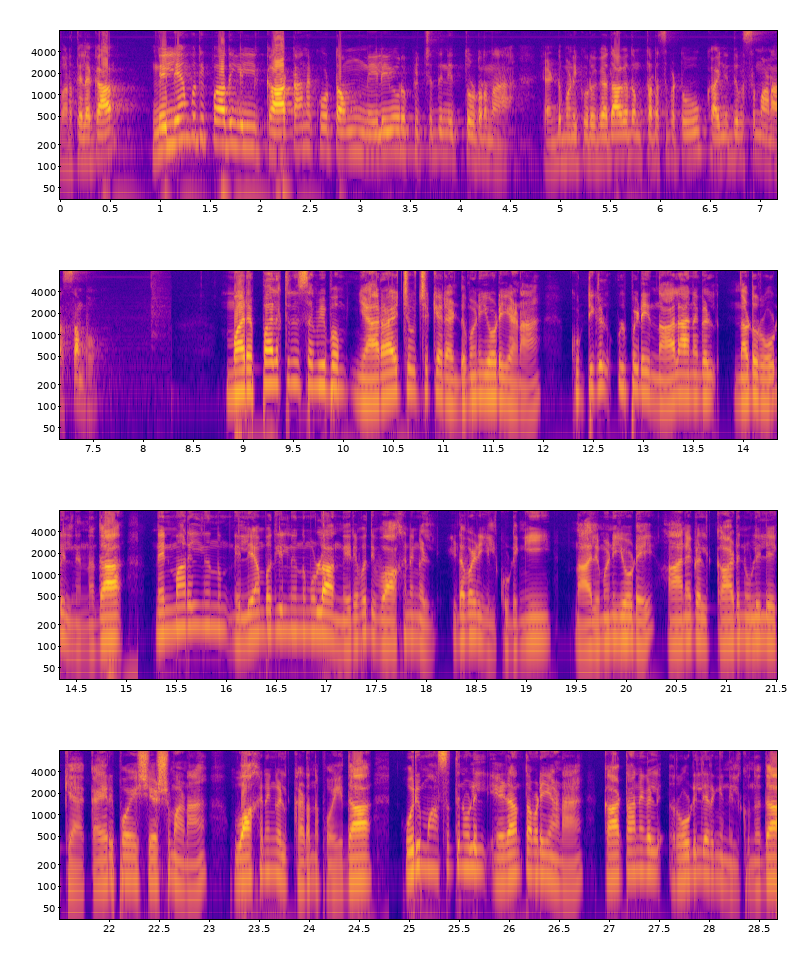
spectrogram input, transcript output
വാർത്തയിലേക്കാം. നെല്ലിയാമ്പതി പാതയിൽ കാട്ടാനക്കൂട്ടം നിലയുറപ്പിച്ചതിനെ തുടർന്ന് രണ്ടു മണിക്കൂർ ഗതാഗതം തടസ്സപ്പെട്ടു. കഴിഞ്ഞ ദിവസമാണ് സംഭവം. മരപ്പാലത്തിന് സമീപം ഞായറാഴ്ച ഉച്ചയ്ക്ക് രണ്ടു മണിയോടെയാണ് കുട്ടികൾ ഉൾപ്പെടെ നാലാനകൾ നടു റോഡിൽ നിന്നത്. നെന്മാറിൽ നിന്നും നെല്ലിയാമ്പതിയിൽ നിന്നുമുള്ള നിരവധി വാഹനങ്ങൾ ഇടവഴിയിൽ കുടുങ്ങി. നാലുമണിയോടെ ആനകൾ കാടിനുള്ളിലേക്ക് കയറിപ്പോയ ശേഷമാണ് വാഹനങ്ങൾ കടന്നുപോയത്. ഒരു മാസത്തിനുള്ളിൽ ഏഴാം തവണയാണ് കാട്ടാനകൾ റോഡിലിറങ്ങി നിൽക്കുന്നത്.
